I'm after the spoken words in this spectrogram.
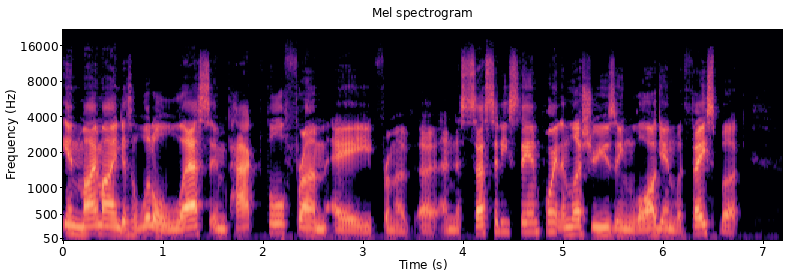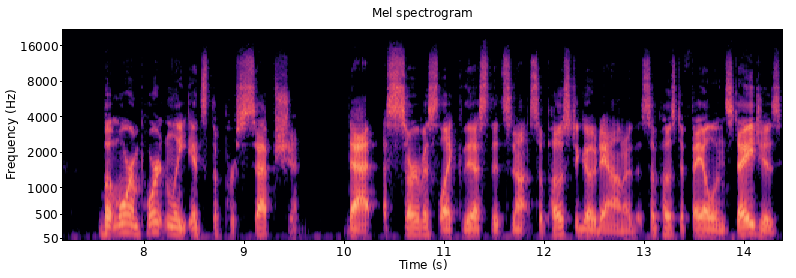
in my mind, is a little less impactful from a from a, a necessity standpoint, unless you're using login with Facebook. But more importantly, it's the perception that a service like this that's not supposed to go down or that's supposed to fail in stages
